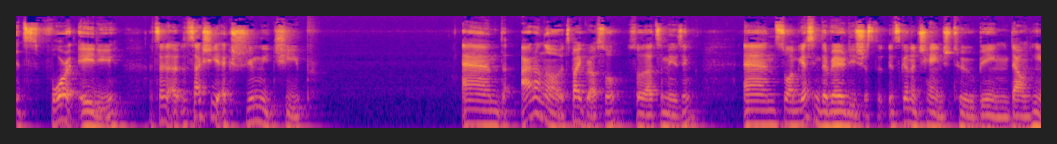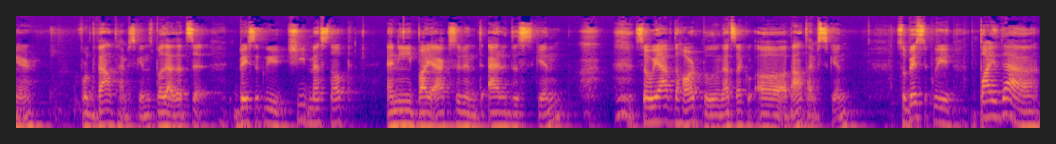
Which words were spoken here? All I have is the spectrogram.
It's 480. It's it's actually extremely cheap. And I don't know. It's by Grussel, so that's amazing. And so I'm guessing the rarity is just it's gonna change to being down here for the Valentine skins. But yeah, that's it. Basically, she messed up, and he by accident added the skin. so we have the heart balloon. That's like uh, a Valentine skin. So basically, by that,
